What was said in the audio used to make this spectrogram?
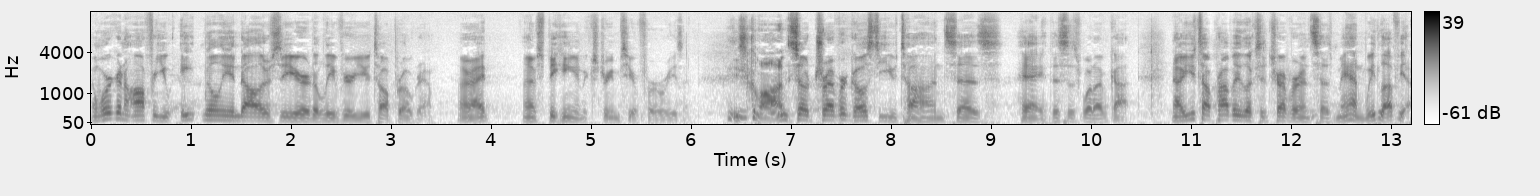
and we're going to offer you eight million dollars a year to leave your Utah program. All right, I'm speaking in extremes here for a reason. He's gone. So Trevor goes to Utah and says, "Hey, this is what I've got." Now Utah probably looks at Trevor and says, "Man, we love you,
